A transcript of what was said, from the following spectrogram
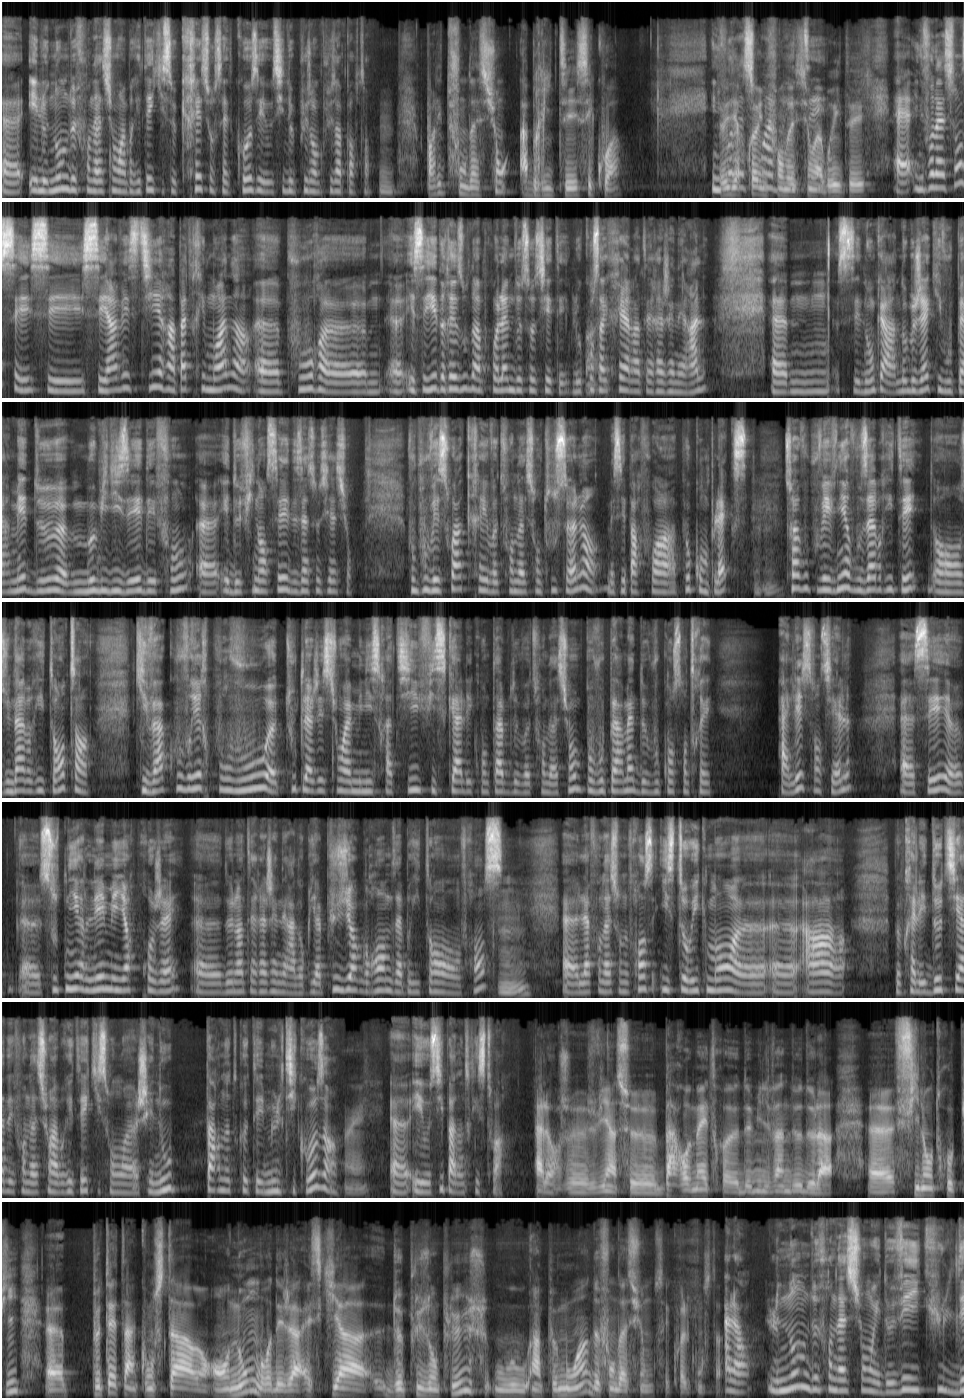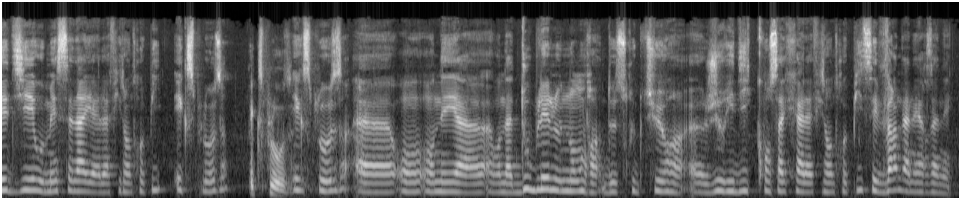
et le nombre de fondations abritées qui se créent sur cette cause est aussi de plus en plus important. Vous parlez de fondation abritée, c'est quoi? Une Ça veut dire quoi une fondation abritée Euh, une fondation, c'est- investir un patrimoine euh, pour euh, essayer de résoudre un problème de société, le consacrer à l'intérêt général. C'est donc un objet qui vous permet de mobiliser des fonds et de financer des associations. Vous pouvez soit créer votre fondation tout seul, mais c'est parfois un peu complexe, soit vous pouvez venir vous abriter dans une abritante qui va couvrir pour vous toute la gestion administrative, fiscale et comptable de votre fondation pour vous permettre de vous concentrer à l'essentiel, euh, c'est euh, euh, soutenir les meilleurs projets de l'intérêt général. Donc il y a plusieurs grandes abritants en France. Mhm. La Fondation de France, historiquement, a à peu près les deux tiers des fondations abritées qui sont chez nous, par notre côté multicause Ouais. et aussi par notre histoire. Alors, je, je viens à ce baromètre euh, 2022 de la euh, philanthropie. Euh, Peut-être un constat en nombre déjà. Est-ce qu'il y a de plus en plus ou un peu moins de fondations? C'est quoi le constat? Alors, le nombre de fondations et de véhicules dédiés au mécénat et à la philanthropie explose. Explose. explose. Euh, on, on est, euh, on a doublé le nombre de structures euh, juridiques consacrées à la philanthropie ces 20 dernières années.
